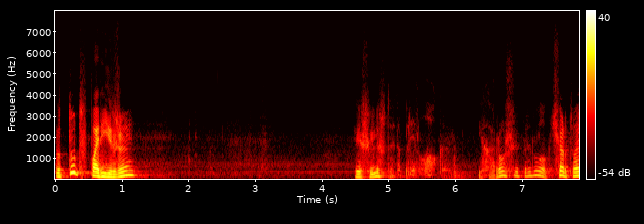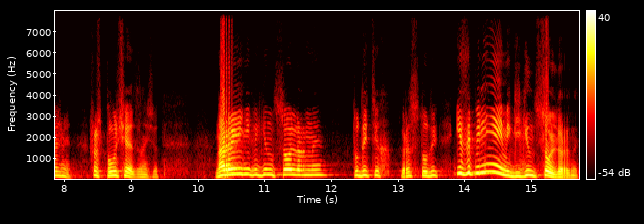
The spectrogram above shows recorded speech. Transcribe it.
Вот тут в Париже решили, что это предлог. И хороший предлог. Черт возьми. Что ж получается, значит? На Рейне Гагенцоллерны, тут этих растуды, и за Пиренеями Гагенцоллерны.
